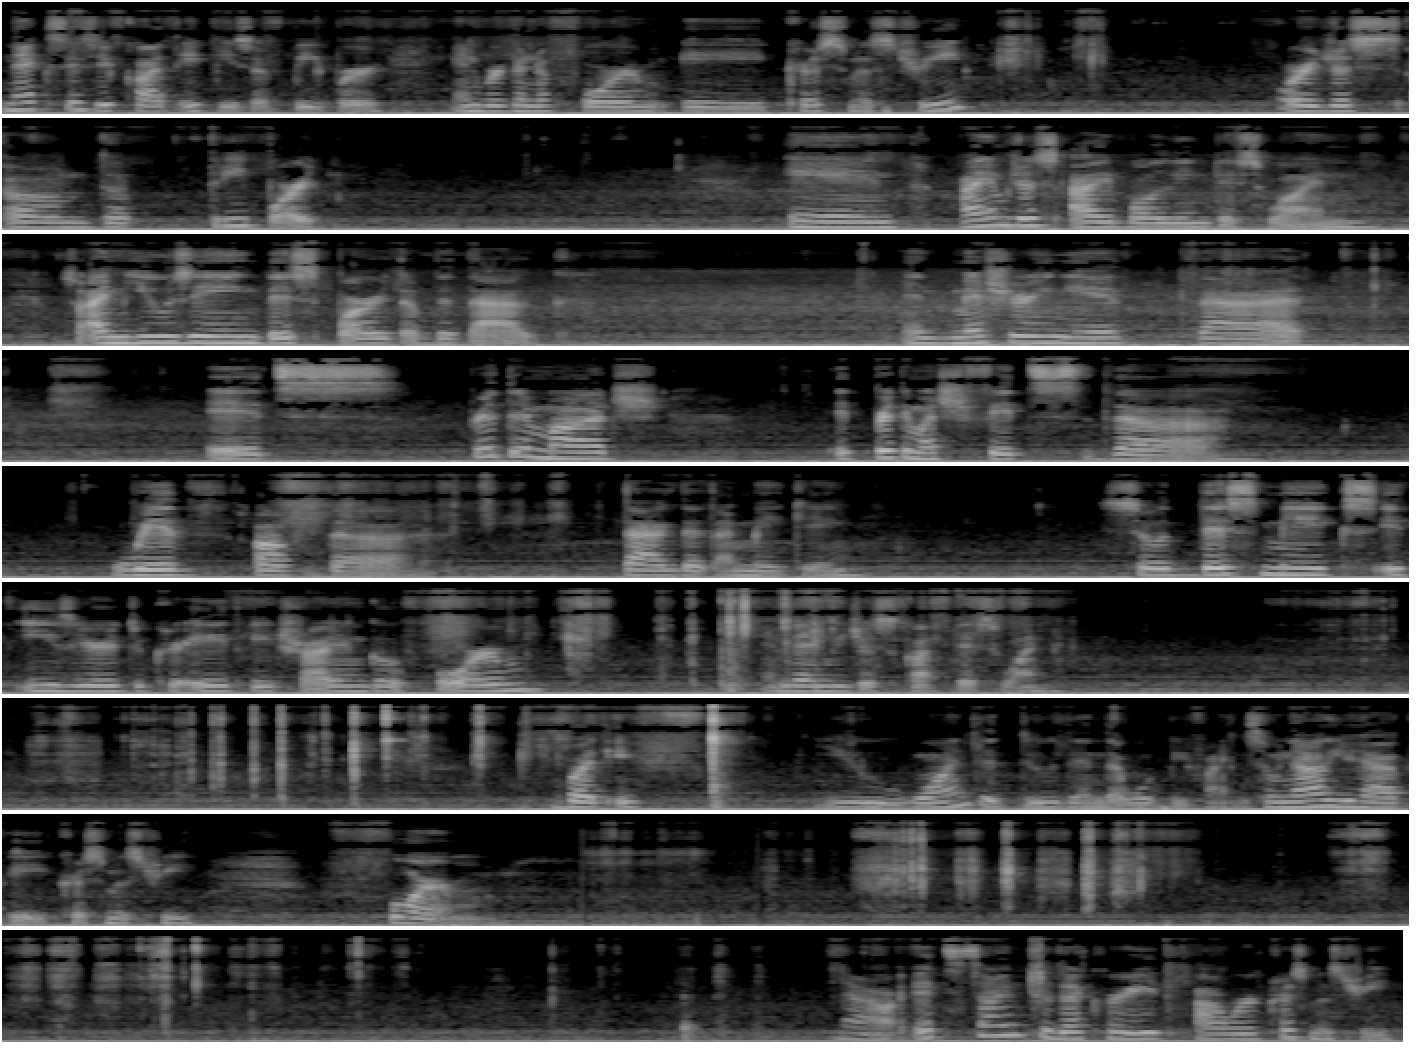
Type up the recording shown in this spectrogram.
Next is you cut a piece of paper and we're gonna form a Christmas tree or just um, the three part. And I am just eyeballing this one. So I'm using this part of the tag and measuring it that it's pretty much it pretty much fits the width of the tag that I'm making. So this makes it easier to create a triangle form. And then we just cut this one. But if you wanted to then that would be fine. So now you have a Christmas tree form now it's time to decorate our Christmas tree.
